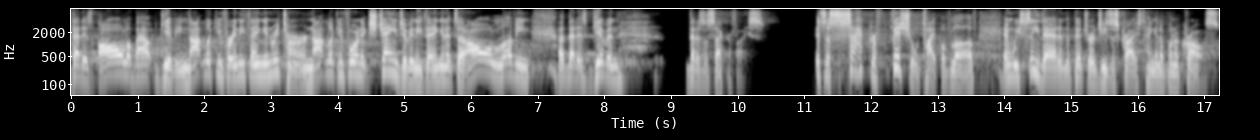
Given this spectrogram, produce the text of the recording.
that is all about giving, not looking for anything in return, not looking for an exchange of anything, and it's an all loving uh, that is given that is a sacrifice. It's a sacrificial type of love, and we see that in the picture of Jesus Christ hanging up on a cross.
